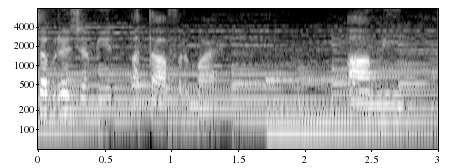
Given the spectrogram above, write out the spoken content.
सब्र ज़मीन अता फरमाए। आमीन।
